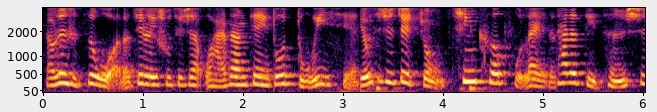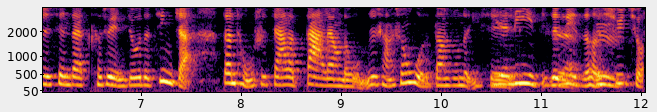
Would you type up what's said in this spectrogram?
然后认识自我的这类书，其实我还是非常建议多读一些，尤其是这种轻科普类的，它的底层是现代科学研究的进展，但同时加了大量的我们日常生活当中的一些一些例一些子例子和嗯需求。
